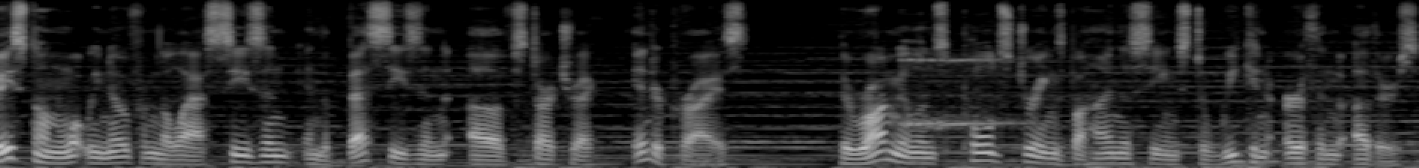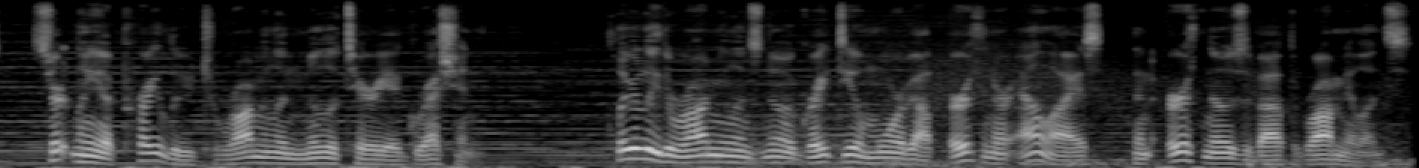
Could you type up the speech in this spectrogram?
Based on what we know from the last season and the best season of Star Trek Enterprise, the Romulans pulled strings behind the scenes to weaken Earth and others, certainly a prelude to Romulan military aggression. Clearly the Romulans know a great deal more about Earth and her allies than Earth knows about the Romulans.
